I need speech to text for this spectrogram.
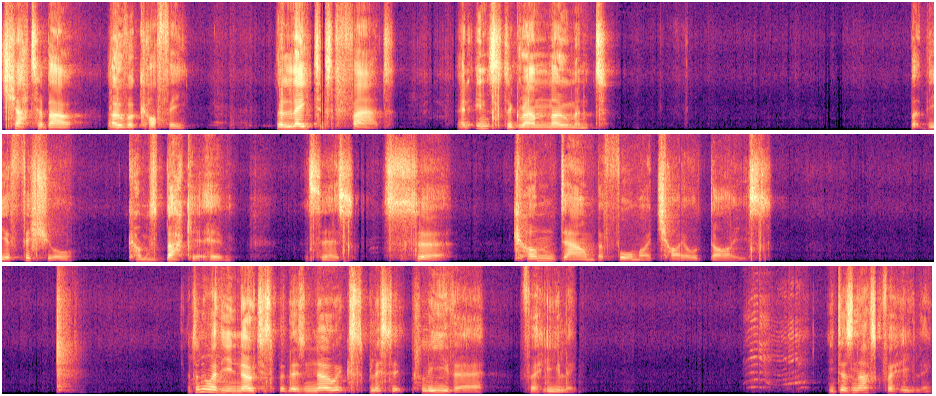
chat about over coffee, the latest fad, an Instagram moment. But the official comes back at him and says, Sir, come down before my child dies. I don't know whether you noticed, but there's no explicit plea there for healing. He doesn't ask for healing.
